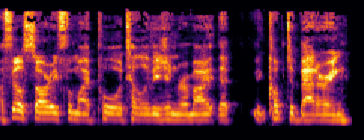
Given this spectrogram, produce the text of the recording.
I feel sorry for my poor television remote that it copped a battering.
